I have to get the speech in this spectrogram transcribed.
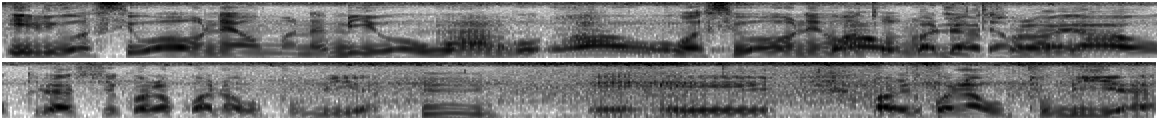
ili wasiwaone hao manabii wa uongo, Wao- wasiwaone watu wao wanaojiita Mungu. yao kila siku walikuwa wanahutubia Mm. ehe, walikuwa wanahutubia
